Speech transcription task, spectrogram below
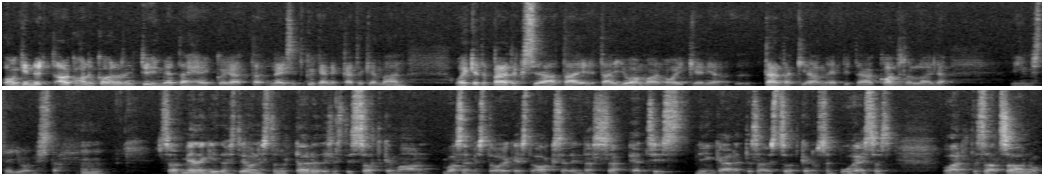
onkin nyt alkoholin kohdalla niin tyhmiä tai heikkoja, että ne ei sitten kykenekään tekemään mm. oikeita päätöksiä tai, tai juomaan oikein. Ja tämän takia meidän pitää kontrolloida ihmisten juomista. Mm. Sä oot mielenkiintoisesti onnistunut täydellisesti sotkemaan vasemmisto-oikeisto akselin tässä. Et siis niinkään, että sä olisit sotkenut sen puheessa, vaan että sä oot saanut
